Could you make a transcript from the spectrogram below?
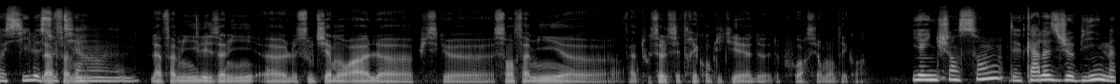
aussi, le soutien. Euh. La famille, les amis, euh, le soutien moral, euh, puisque sans famille, enfin tout seul, c'est très compliqué de, pouvoir surmonter quoi. Il y a une chanson de Carlos Jobim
